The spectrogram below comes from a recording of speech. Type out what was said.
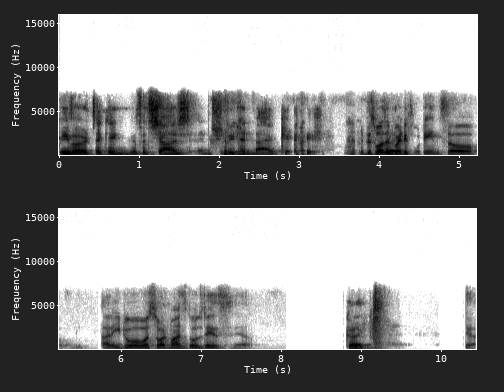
We were checking if it's charged, and should we head back? this was in 2014, so our E2O was so advanced those days. Yeah. Correct. Yeah.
